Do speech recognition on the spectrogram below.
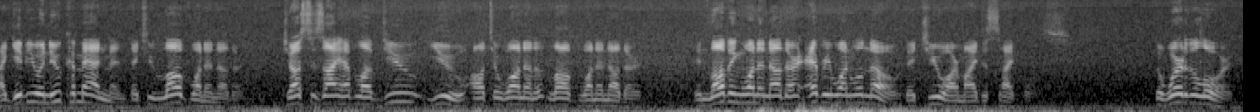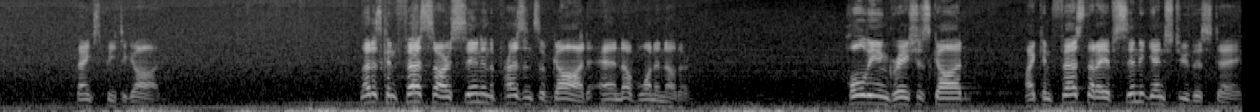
I give you a new commandment, that you love one another. Just as I have loved you, you ought to one love one another. In loving one another, everyone will know that you are my disciples. The word of the Lord. Thanks be to God. Let us confess our sin in the presence of God and of one another. Holy and gracious God, I confess that I have sinned against you this day.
